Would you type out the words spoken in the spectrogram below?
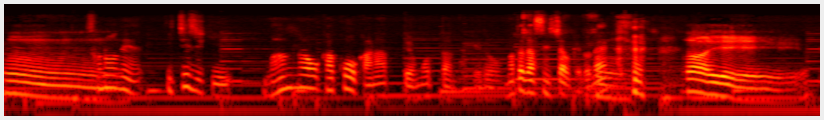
うん。そのね、一時期漫画を描こうかなって思ったんだけど、また脱線しちゃうけどね、うん。ああ、いえいえいえ。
